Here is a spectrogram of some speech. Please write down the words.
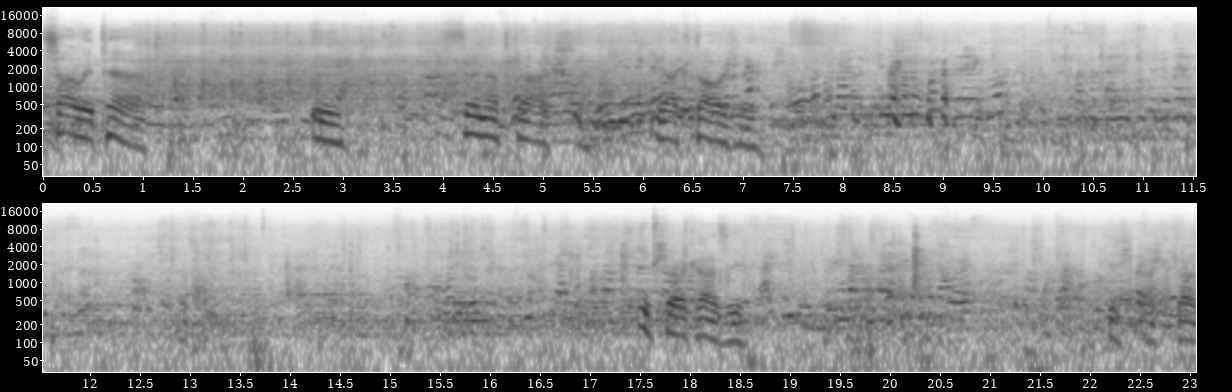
Cały teatr. I scena w teatrze. I aktorzy. I przy okazji jakiś aktor.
